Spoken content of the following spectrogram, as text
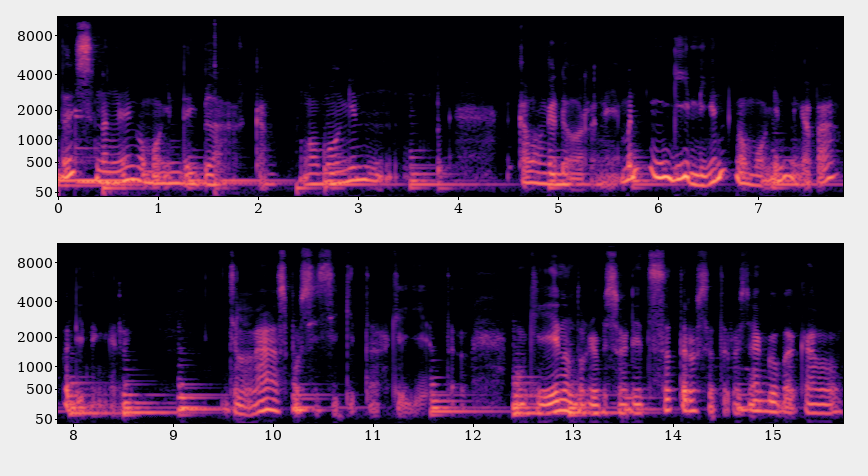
Tapi senangnya ngomongin dari belakang. Ngomongin kalau nggak ada orangnya mending gini kan ngomongin nggak apa-apa didengerin. Jelas posisi kita kayak gitu. Mungkin untuk episode seterus seterusnya gue bakal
